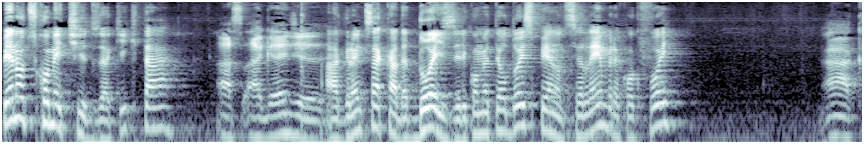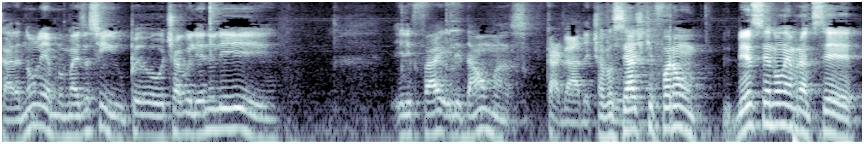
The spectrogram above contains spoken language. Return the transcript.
pênaltis cometidos. Aqui que tá A, a grande. a grande sacada. 2, ele cometeu dois pênaltis. Você lembra qual que foi? Ah, cara, não lembro, mas assim, o, o Thiago Heleno, ele. Ele faz. Ele dá umas cagadas, tipo. Mas você acha que foram, mesmo você não lembrando, você,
